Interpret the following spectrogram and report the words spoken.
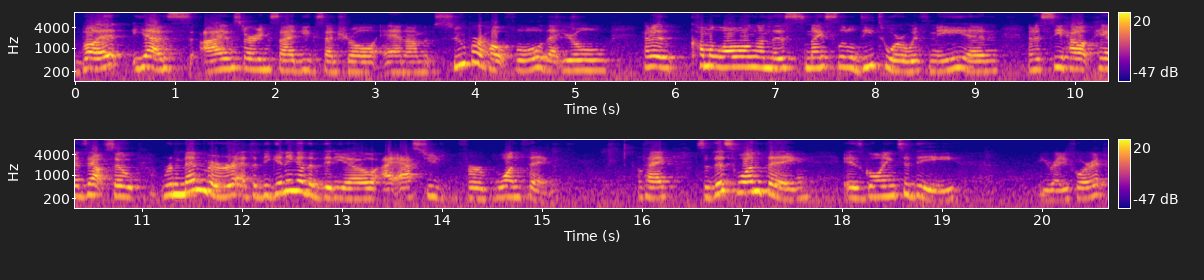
But yes, I am starting Side Gig Central and I'm super hopeful that you'll kind of come along on this nice little detour with me and kind of see how it pans out. So remember at the beginning of the video, I asked you for one thing, okay? So this one thing is going to be, you ready for it?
